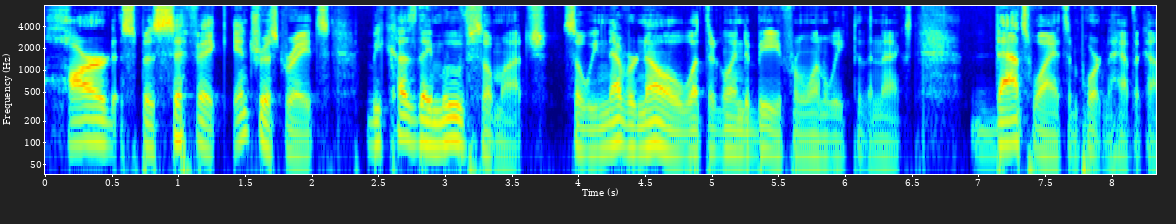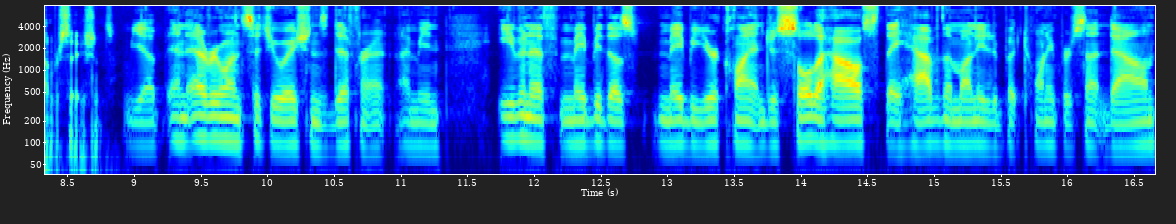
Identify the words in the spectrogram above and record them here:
hard specific interest rates because they move so much. So we never know what they're going to be from one week to the next. That's why it's important to have the conversations. Yep, and everyone's situation is different. I mean, even if maybe those maybe your client just sold a house, they have the money to put 20% down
